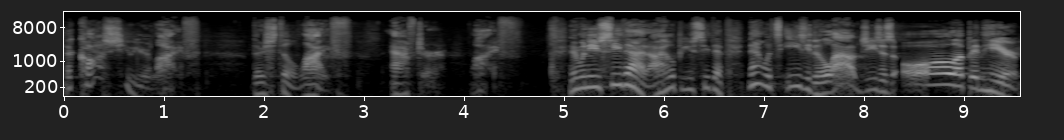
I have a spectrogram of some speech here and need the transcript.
that costs you your life, there's still life after life. And when you see that, I hope you see that. Now it's easy to allow Jesus all up in here,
